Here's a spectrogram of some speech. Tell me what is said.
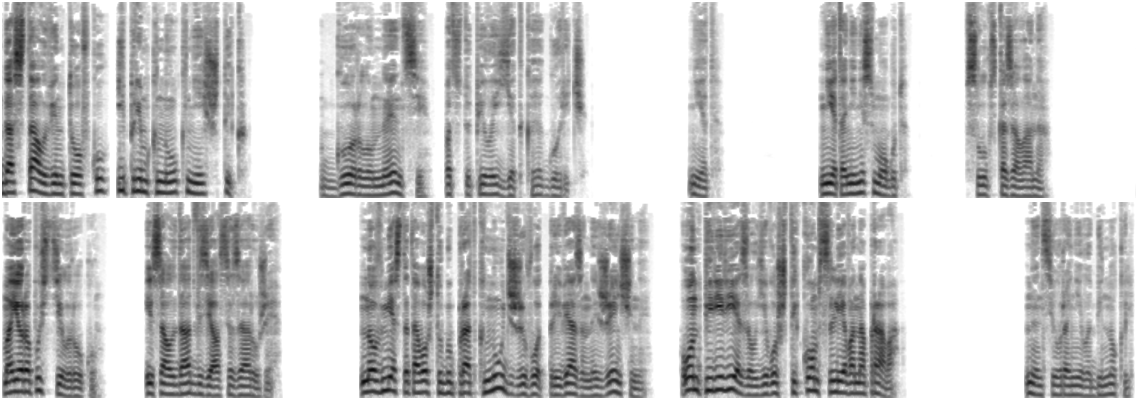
достал винтовку и примкнул к ней штык. К горлу Нэнси подступила едкая горечь. Нет. Нет, они не смогут, вслух сказала она. Майор опустил руку, и солдат взялся за оружие. Но вместо того, чтобы проткнуть живот привязанной женщины, он перерезал его штыком слева направо. Нэнси уронила бинокль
